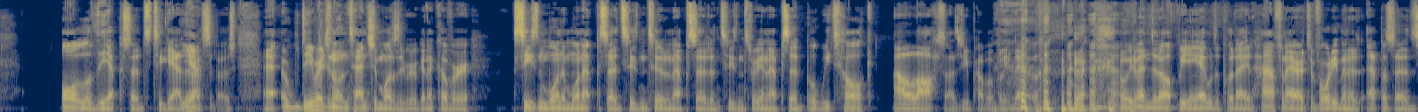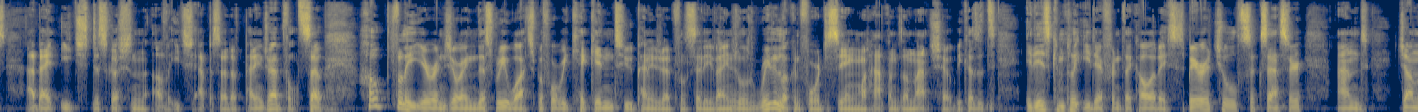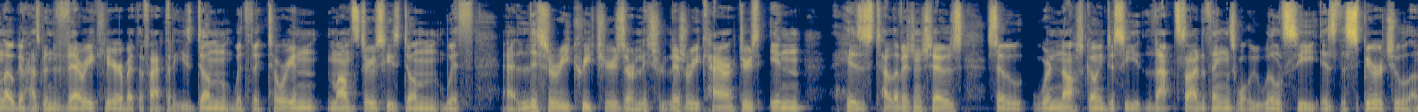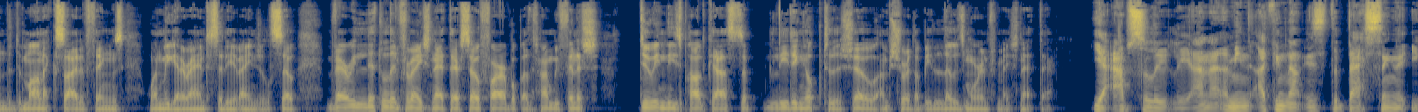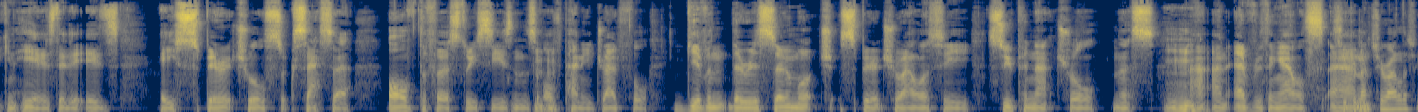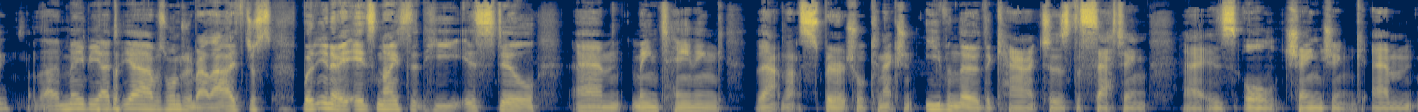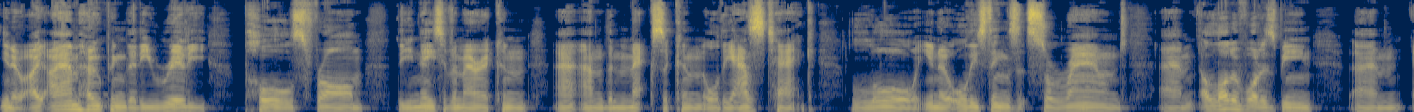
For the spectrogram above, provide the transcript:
all of the episodes together, I suppose. Uh, the original intention was that we were going to cover season one in one episode, season two in an episode, and season three in an episode, but we talk a lot, as you probably know. and we've ended up being able to put out half an hour to 40 minute episodes about each discussion of each episode of Penny Dreadful. So hopefully you're enjoying this rewatch before we kick into Penny Dreadful City of Angels. Really looking forward to seeing what happens on that show because it's, it is completely different. They call it a spiritual successor and John Logan has been very clear about the fact that he's done with Victorian monsters. He's done with uh, literary creatures or liter- literary characters in his television shows. So we're not going to see that side of things. What we will see is the spiritual and the demonic side of things when we get around to City of Angels. So very little information out there so far, but by the time we finish doing these podcasts leading up to the show, I'm sure there'll be loads more information out there. Yeah, absolutely. And I mean, I think that is the best thing that you can hear is that it is a spiritual successor of the first three seasons of Penny Dreadful, given there is so much spirituality, supernaturalness, uh, and everything else. Um, Supernaturality? uh, maybe I, yeah, I was wondering about that. I just, but you know, it's nice that he is still, um, maintaining that, that spiritual connection, even though the characters, the setting, uh, is all changing. Um, you know, I, I am hoping that he really pulls from the Native American uh, and the Mexican or the Aztec law, you know, all these things that surround, um, a lot of what has been, um,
